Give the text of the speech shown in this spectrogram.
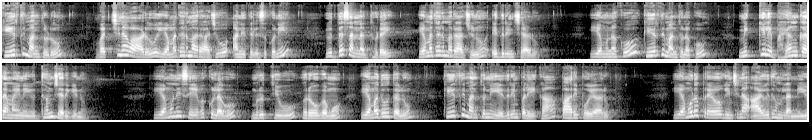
కీర్తిమంతుడు వచ్చినవాడు యమధర్మరాజు అని తెలుసుకుని యుద్ధ సన్నద్ధుడై యమధర్మరాజును ఎదిరించాడు. యమునకు కీర్తిమంతునకు మిక్కిలి భయంకరమైన యుద్ధం జరిగిను. యముని సేవకులగు మృత్యువు రోగము యమదూతలు కీర్తిమంతుని ఎదిరింపలేక పారిపోయారు. యముడు ప్రయోగించిన ఆయుధములన్నీ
